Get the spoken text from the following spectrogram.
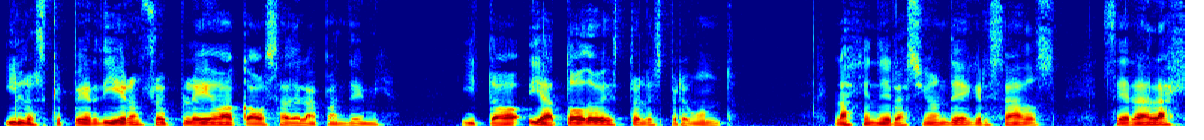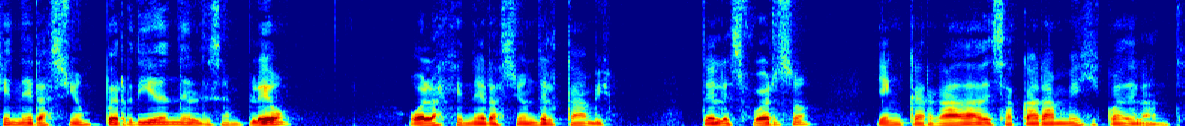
y los que perdieron su empleo a causa de la pandemia. Y, a todo esto les pregunto, ¿la generación de egresados será la generación perdida en el desempleo o la generación del cambio, del esfuerzo y encargada de sacar a México adelante?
